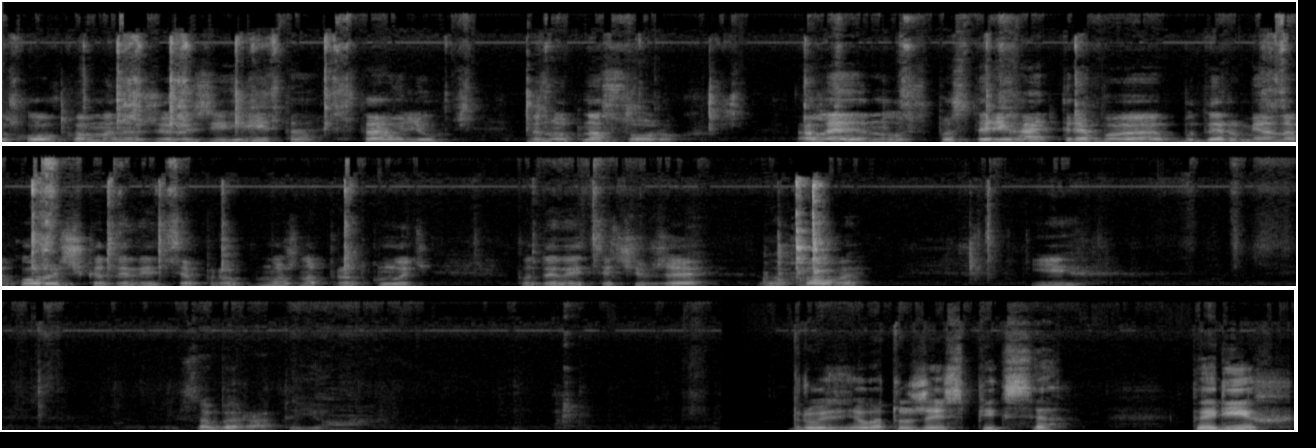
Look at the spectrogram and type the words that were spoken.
Духовка в мене вже розігріта, ставлю минут на 40. Але ну, спостерігати треба, буде рум'яна корочка, дивитися, можна проткнути, подивитися, чи вже готове, і забирати його. Друзі, от уже спікся пиріг.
